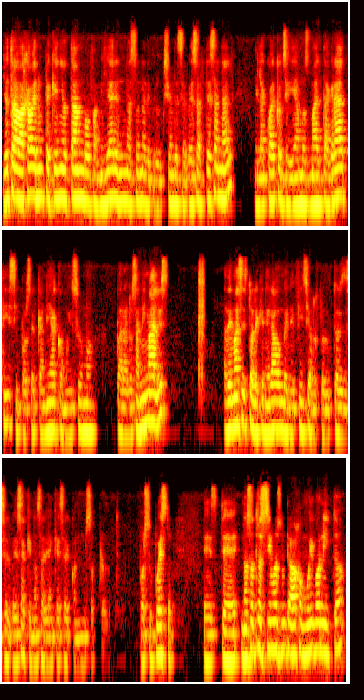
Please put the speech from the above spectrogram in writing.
Yo trabajaba en un pequeño tambo familiar en una zona de producción de cerveza artesanal en la cual conseguíamos malta gratis y por cercanía como insumo para los animales. Además, esto le generaba un beneficio a los productores de cerveza que no sabían qué hacer con un subproducto. Por supuesto, este, nosotros hicimos un trabajo muy bonito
